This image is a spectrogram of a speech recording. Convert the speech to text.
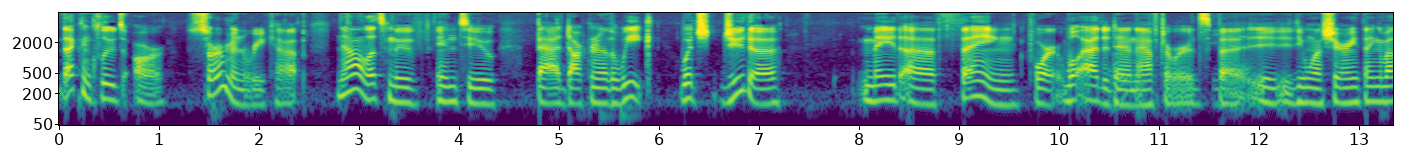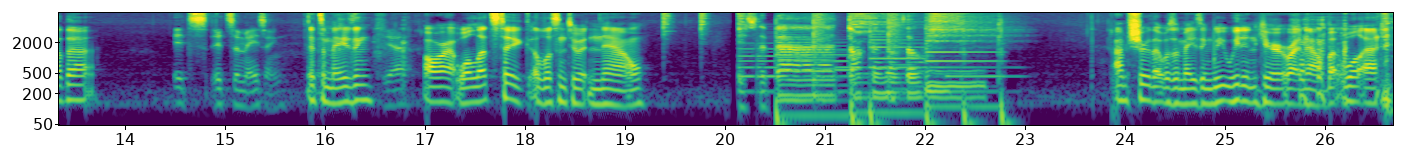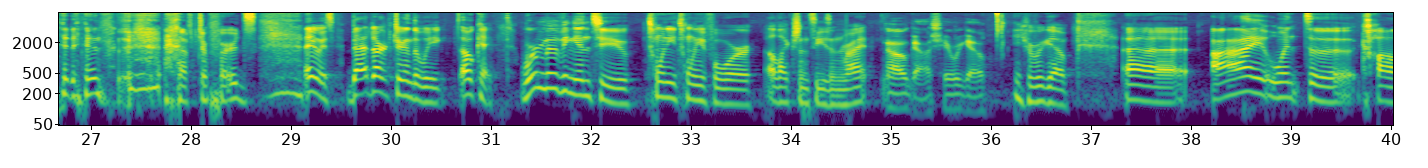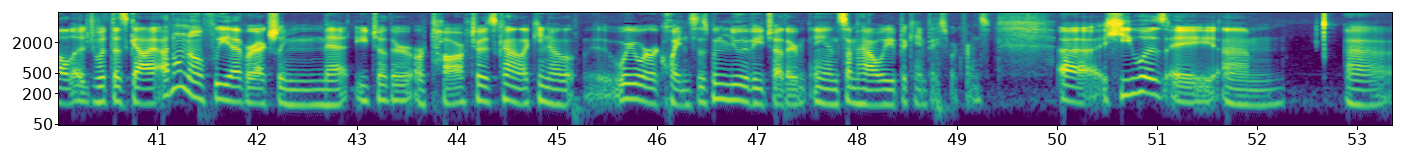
that concludes our sermon recap. Now let's move into bad doctrine of the week, which Judah made a thing for. it. We'll add it in oh, afterwards. But Yeah. do you want to share anything about that? It's it's amazing. It's amazing. Yeah. All right. Well, let's take a listen to it now. It's the bad doctrine of the week. I'm sure that was amazing. We, we didn't hear it right now, but we'll add it in afterwards. Anyways, bad doctrine of the week. Okay, we're moving into 2024 election season, right? Oh gosh, here we go. Here we go. Uh, I went to college with this guy. I don't know if we ever actually met each other or talked. It was kind of like, you know, we were acquaintances. We knew of each other, and somehow we became Facebook friends. Uh, he was a um, uh,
